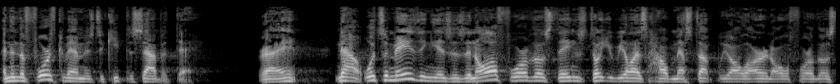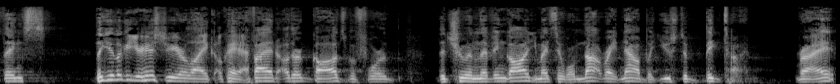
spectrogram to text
And then the fourth commandment is to keep the Sabbath day, right? Now, what's amazing is, is in all four of those things, don't you realize how messed up we all are in all four of those things? Like you look at your history, you're like, okay, if I had other gods before the true and living God, you might say, well, not right now, but used to big time, right?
